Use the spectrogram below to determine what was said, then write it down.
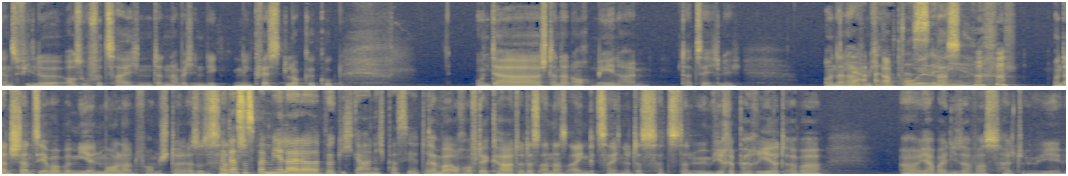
ganz viele Ausrufezeichen. Und dann habe ich in, die, in den Questlog geguckt. Und da stand dann auch Menheim tatsächlich. Und dann ja, habe ich mich also abholen lassen. Und dann stand sie aber bei mir in Morland vorm Stall. Also das, hat, ja, das ist bei mir leider wirklich gar nicht passiert. Dann war auch auf der Karte das anders eingezeichnet. Das hat es dann irgendwie repariert, aber äh, ja, bei Lisa war es halt irgendwie.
